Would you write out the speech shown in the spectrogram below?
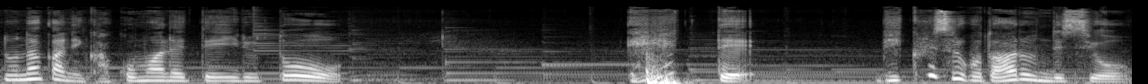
の中に囲まれているとえ？ってびっくりすることあるんですよ。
